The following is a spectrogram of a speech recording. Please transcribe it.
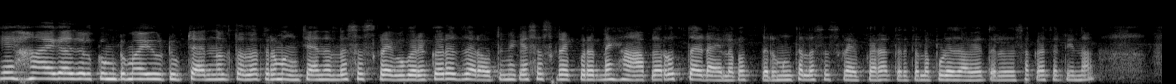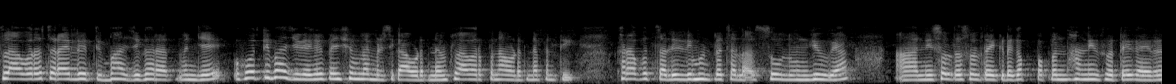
Hey hi guys welcome to my YouTube channel चला तर मग चॅनलला सबस्क्राईब वगैरे करत जा राव. तुम्ही काय सबस्क्राईब करत नाही? हा आपला रोजचा डायलॉग असतो. तर मग त्याला सबस्क्राईब करा. तर त्याला पुढे जाऊया. तर सकाळसाठी ना फ्लावरच राहिली होती भाजी घरात. म्हणजे होती भाजी वेगळी पण शिमला मिरची काय आवडत नाही. फ्लावर पण आवडत नाही पण ती खराबच चाललेली. म्हटलं चला सोलून घेऊया. आणि सोलता सोलता इकडे गप्पा पण हानीत होते. काय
